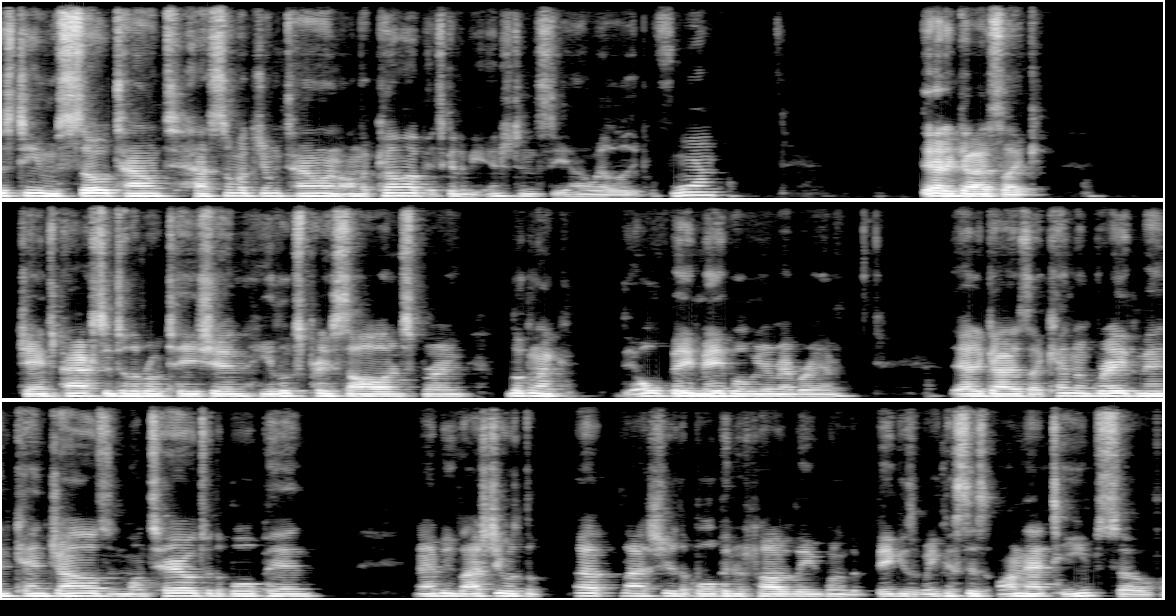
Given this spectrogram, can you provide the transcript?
this team is so talented, has so much young talent on the come up. It's going to be interesting to see how well they perform. They added guys like James Paxton to the rotation. He looks pretty solid in spring, looking like the old Big Maple. We remember him. They added guys like Kendall Graveman, Ken Giles, and Montero to the bullpen. And I believe last year was the uh, last year the bullpen was probably one of the biggest weaknesses on that team. So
